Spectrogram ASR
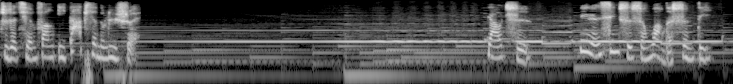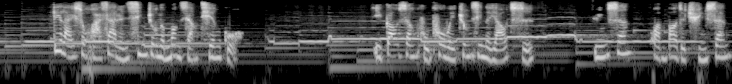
指着前方一大片的绿水。瑶池，令人心驰神往的圣地，历来是华夏人心中的梦想天国。以高山湖泊为中心的瑶池，云山环抱着群山，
